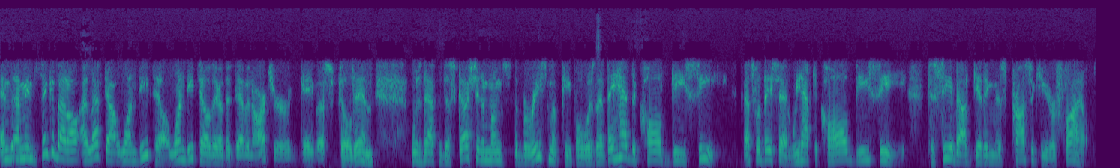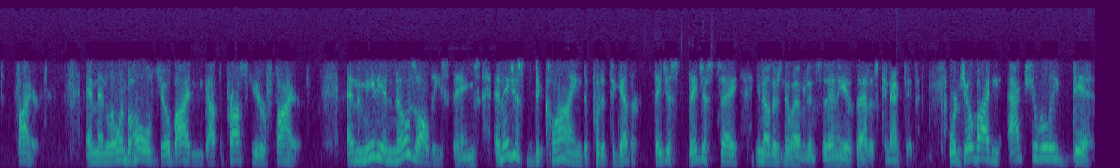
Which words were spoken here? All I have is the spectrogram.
And I mean, think about all. I left out one detail. One detail there that Devon Archer gave us, filled in, was that the discussion amongst the Burisma people was that they had to call D.C. That's what they said. We have to call D.C. to see about getting this prosecutor filed, fired. And then lo and behold, Joe Biden got the prosecutor fired. And the media knows all these things, and they just decline to put it together. They just they just say, you know, there's no evidence that any of that is connected. Where Joe Biden actually did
